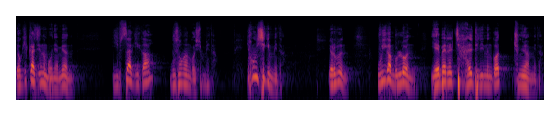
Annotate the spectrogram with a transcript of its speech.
여기까지는 뭐냐면 잎사귀가 무성한 것입니다. 형식입니다. 여러분, 우리가 물론 예배를 잘 드리는 것 중요합니다.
